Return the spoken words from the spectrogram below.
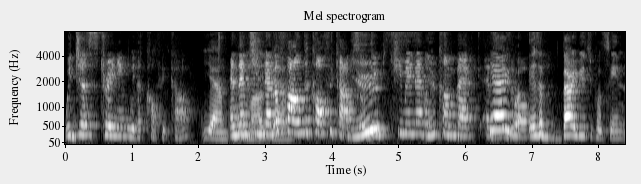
with just training with a coffee cup. Yeah. And then she mug, never yeah. found the coffee cup, so Oops. she may never Oops. come back as Yeah, visible. it's a very beautiful scene.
